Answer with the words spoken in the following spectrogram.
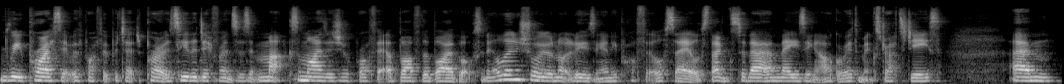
reprice it with Profit Protector Pro and see the difference as it maximizes your profit above the buy box and it'll ensure you're not losing any profit or sales thanks to their amazing algorithmic strategies. Um,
